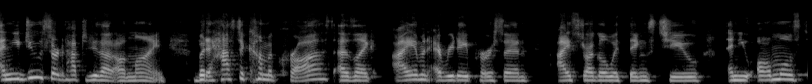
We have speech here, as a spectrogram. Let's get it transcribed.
and you do sort of have to do that online but it has to come across as like i am an everyday person I struggle with things too. And you almost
